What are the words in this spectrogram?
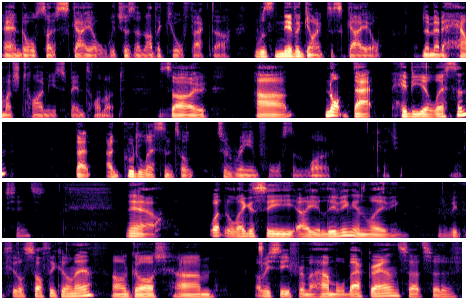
and also scale which is another kill factor it was never going to scale no matter how much time you spent on it Yeah. so uh not that heavy a lesson but a good lesson to to reinforce and learn. Gotcha. Makes sense. Now, what legacy are you living and leaving? A little bit philosophical now. Oh gosh, um, Obviously, from a humble background, so it's sort of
